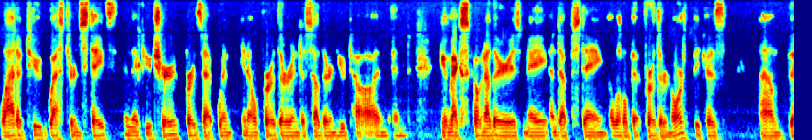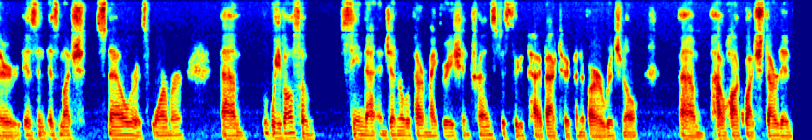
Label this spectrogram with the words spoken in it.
latitude western states in the future. Birds that went, you know, further into southern Utah and, and New Mexico and other areas may end up staying a little bit further north because um, there isn't as much snow or it's warmer. Um, we've also seen that in general with our migration trends, just to tie back to kind of our original um, how HawkWatch started,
